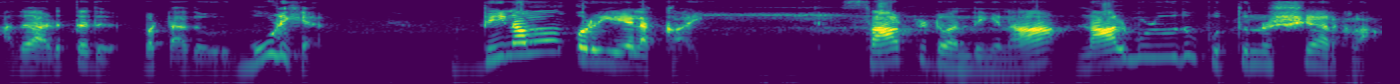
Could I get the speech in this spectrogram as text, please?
அது அடுத்தது. பட் அது ஒரு மூலிகை. தினம் ஒரு ஏலக்காய். சாப்பிட்டுட்டு வந்தீங்கன்னா நாள் முழுவதும் புத்துணர்ச்சியாக இருக்கலாம்.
